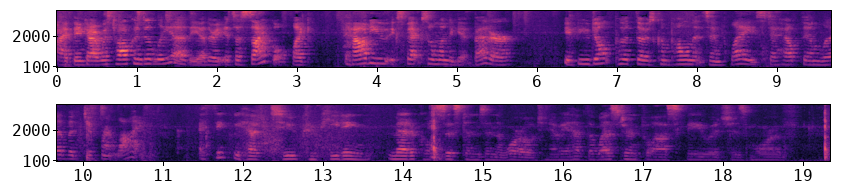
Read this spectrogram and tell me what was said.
I think I was talking to Leah the other. It's a cycle. Like, how do you expect someone to get better if you don't put those components in place to help them live a different life? I think we have two competing medical systems in the world. You know, we have the Western philosophy, which is more of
